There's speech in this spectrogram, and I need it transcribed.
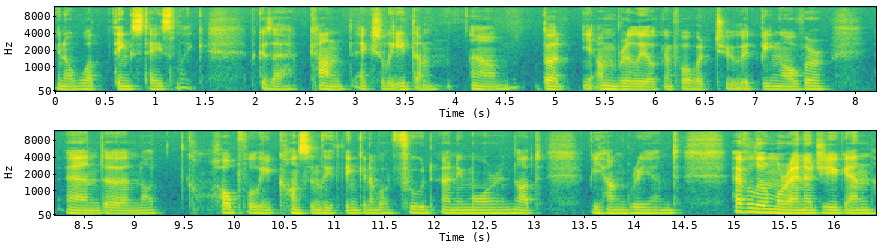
you know what things taste like because i can't actually eat them um, but yeah, i'm really looking forward to it being over and uh, not hopefully constantly thinking about food anymore and not be hungry and have a little more energy again.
